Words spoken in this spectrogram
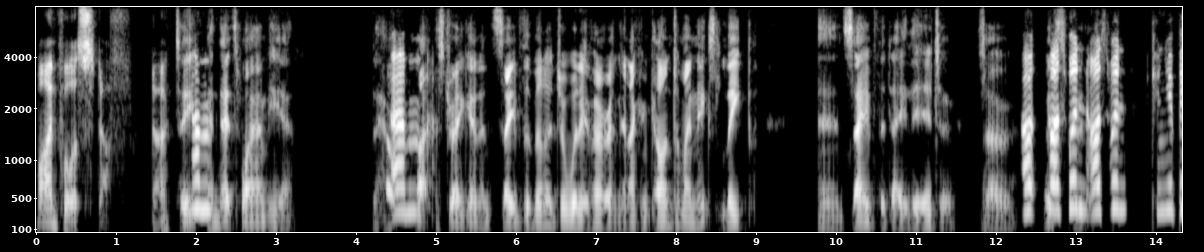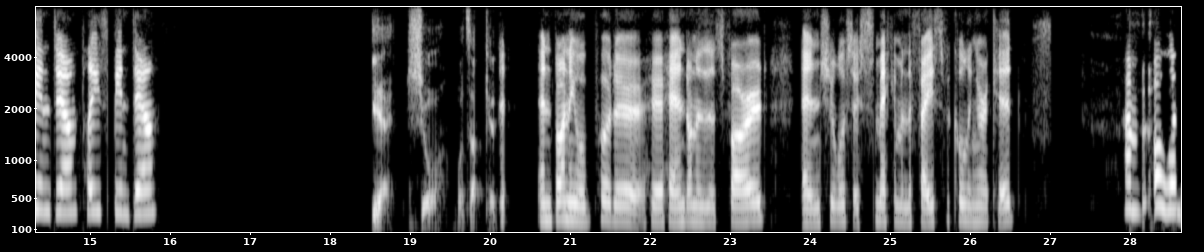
Mine full of stuff. You know, See, Um, and that's why I'm here to help Um, fight this dragon and save the village or whatever, and then I can go into my next leap and save the day there too. So Let's Oswin, do- Oswin, can you bend down, please? Bend down. yeah, sure. What's up, kid? And Bonnie will put her, her hand on his forehead and she'll also smack him in the face for calling her a kid. Um, oh, I'm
